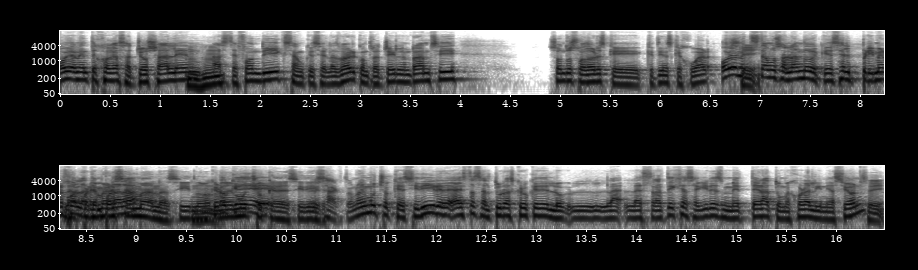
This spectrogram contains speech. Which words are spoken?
Obviamente juegas a Josh Allen, a Stephon Diggs, aunque se las va a ver contra Jalen Ramsey. Son dos jugadores que, que tienes que jugar. Obviamente Sí. estamos hablando de que es el primer juego La de la primera temporada. semana, sí, no, Creo no hay mucho que decidir. Exacto, no hay mucho que decidir. A estas alturas creo que lo- la, la estrategia a seguir es meter a tu mejor alineación. Sí.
